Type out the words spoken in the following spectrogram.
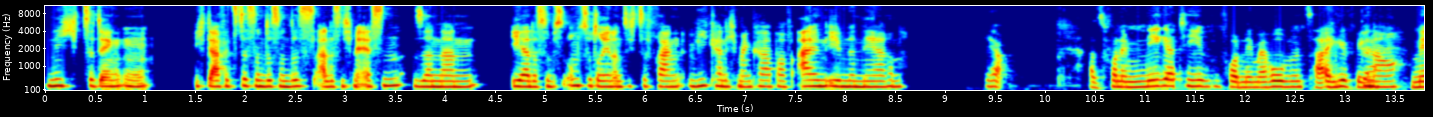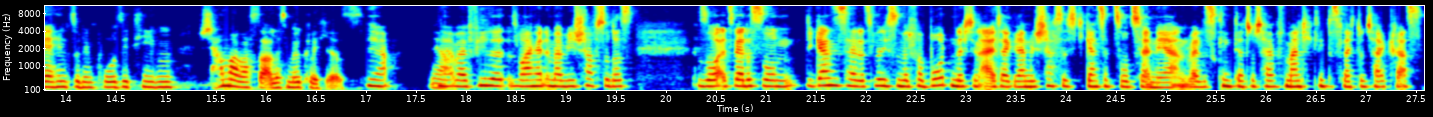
nicht zu denken, ich darf jetzt das und das und das alles nicht mehr essen, sondern eher das so ein bisschen umzudrehen und sich zu fragen, wie kann ich meinen Körper auf allen Ebenen nähren? Ja. Also von dem Negativen, von dem erhobenen Zeigefinger genau. mehr hin zu dem Positiven. Schau mal, was da alles möglich ist. Ja. Ja, ja weil viele sagen halt immer, wie schaffst du das? So, als wäre das so ein, die ganze Zeit, als würde ich so mit Verboten durch den Alltag rennen. Wie schaffst du dich die ganze Zeit so zu ernähren? Weil das klingt ja total, für manche klingt das vielleicht total krass.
